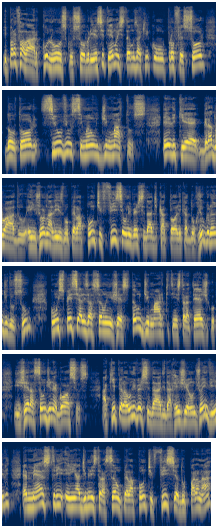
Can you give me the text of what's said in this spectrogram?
E para falar conosco sobre esse tema, estamos aqui com o professor doutor Silvio Simão de Matos. Ele que é graduado em jornalismo pela Pontifícia Universidade Católica do Rio Grande do Sul, com especialização em gestão de marketing estratégico e geração de negócios aqui pela Universidade da região de Joinville, é mestre em administração pela Pontifícia do Paraná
